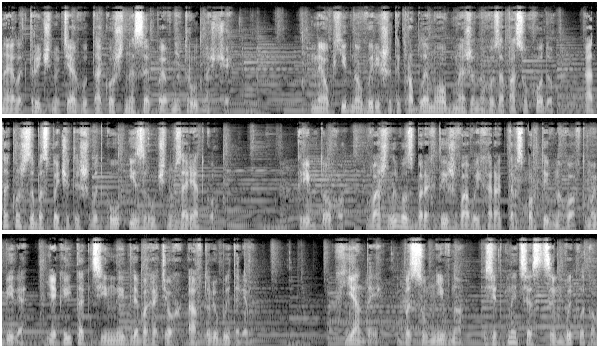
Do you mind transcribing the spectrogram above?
на електричну тягу також несе певні труднощі. Необхідно вирішити проблему обмеженого запасу ходу, а також забезпечити швидку і зручну зарядку. Крім того, важливо зберегти жвавий характер спортивного автомобіля, який так цінний для багатьох автолюбителів. Hyundai, безсумнівно, зіткнеться з цим викликом,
